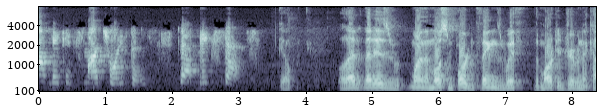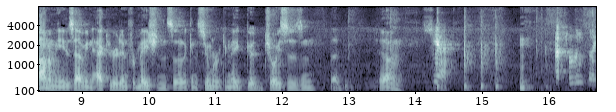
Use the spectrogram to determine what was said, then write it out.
on making smart choices that make sense. Yep. Well, that that is one of the most important things with the market-driven economy is having accurate information so the consumer can make good choices, and that, yeah. Yeah. Hmm. Absolutely.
